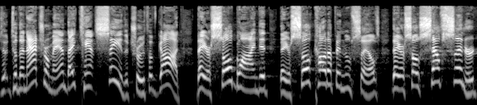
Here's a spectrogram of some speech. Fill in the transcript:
To, to, the natural man, they can't see the truth of God. They are so blinded, they are so caught up in themselves, they are so self centered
